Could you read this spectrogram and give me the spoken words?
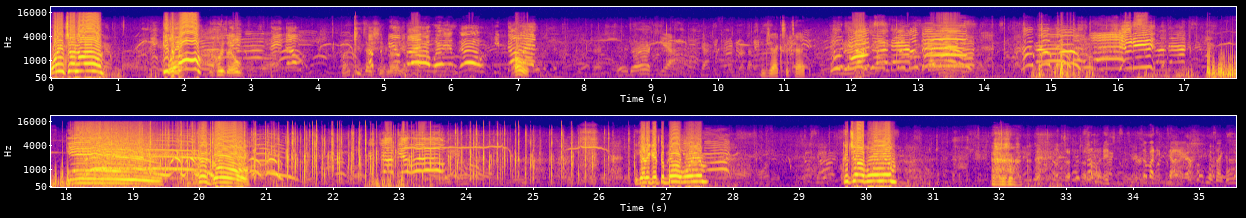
William, turn around! Get the ball! Oh, he's like, oh. That kid's actually Field nice. goal, William, go. Keep Oh. going. Jack's attack. Go, Dax. Go, go, go. Go, go, go. Shoot it. Ooh, good goal. Good job, Yellow. You gotta get the ball, William. Good job, William. He's like, "Ugh."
